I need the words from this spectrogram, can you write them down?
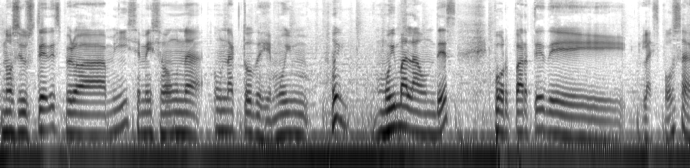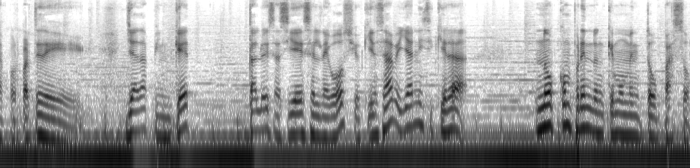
no sé ustedes, pero a mí se me hizo una, un acto de muy, muy, muy mala ondes por parte de la esposa, por parte de Yada Pinkett. Tal vez así es el negocio, quién sabe, ya ni siquiera no comprendo en qué momento pasó.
